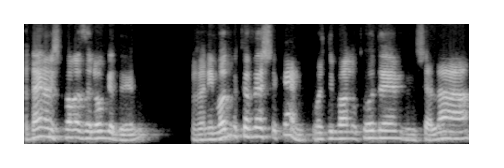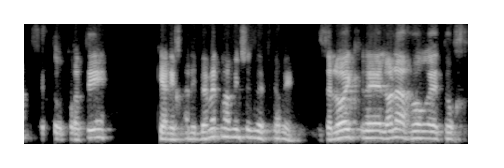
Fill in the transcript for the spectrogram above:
עדיין המספר הזה לא גדל, ואני מאוד מקווה שכן, כמו שדיברנו קודם, ממשלה, סקטור פרטי, כי אני, אני באמת מאמין שזה אפשרי. זה לא יקרה, לא נעבור תוך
